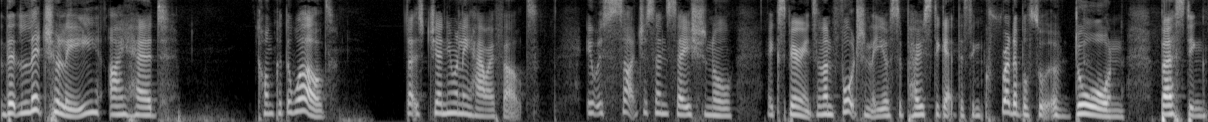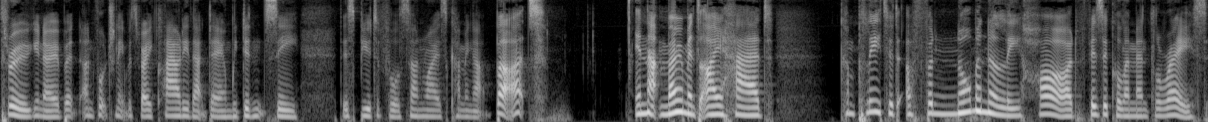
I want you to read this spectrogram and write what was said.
that literally I had conquered the world. That's genuinely how I felt. It was such a sensational experience. And unfortunately, you're supposed to get this incredible sort of dawn bursting through, you know, but unfortunately, it was very cloudy that day and we didn't see this beautiful sunrise coming up. But in that moment, I had completed a phenomenally hard physical and mental race,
